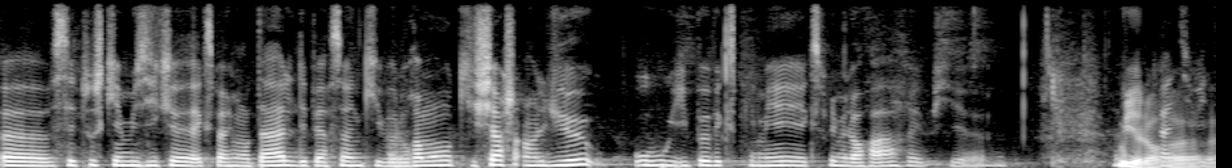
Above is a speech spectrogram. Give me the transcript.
C'est tout ce qui est musique expérimentale, des personnes qui veulent vraiment, qui cherchent un lieu où ils peuvent exprimer, exprimer leur art et puis. euh, Oui, alors, euh,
